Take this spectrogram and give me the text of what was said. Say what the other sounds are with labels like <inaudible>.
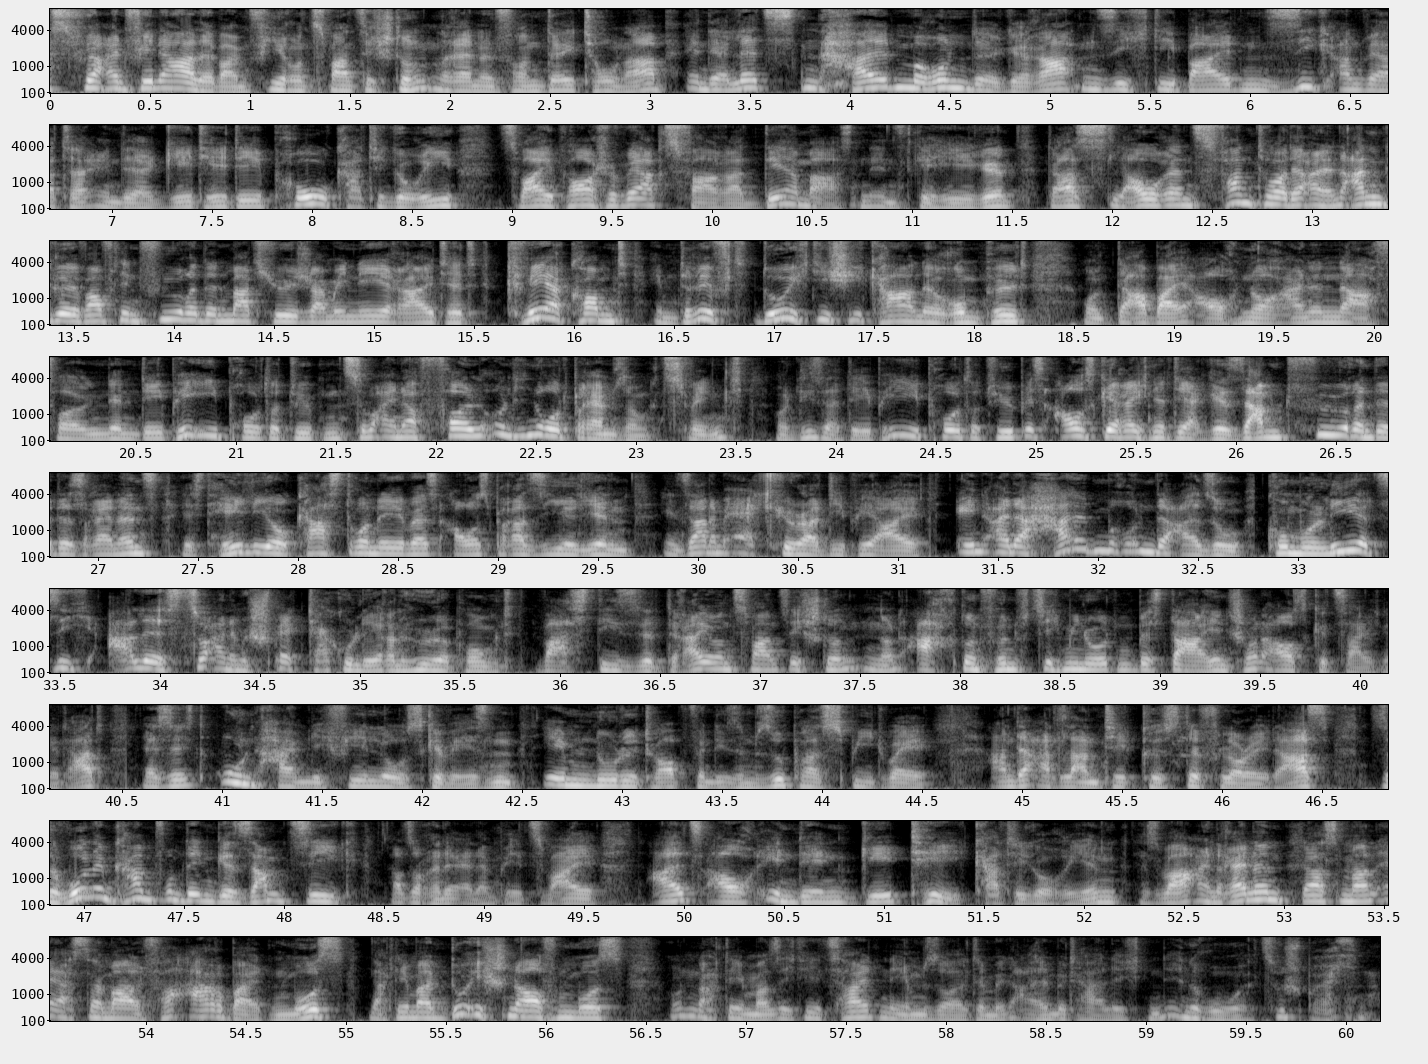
Was für ein Finale beim 24-Stunden-Rennen von Daytona. In der letzten halben Runde geraten sich die beiden Sieganwärter in der GTD Pro-Kategorie, zwei Porsche-Werksfahrer, dermaßen ins Gehege, dass Laurenz Fantor, der einen Angriff auf den führenden Mathieu Jaminet reitet, quer kommt, im Drift durch die Schikane rumpelt und dabei auch noch einen nachfolgenden DPI-Prototypen zu einer Voll- und Notbremsung zwingt. Und dieser DPI-Prototyp ist ausgerechnet der Gesamtführende des Rennens, ist Helio Castro Neves aus Brasilien in seinem Acura DPI. In einer halben Runde also kumuliert sich alles zu einem spektakulären Höhepunkt, was diese 23 Stunden und 58 Minuten bis dahin schon ausgezeichnet hat. Es ist unheimlich viel los gewesen im Nudeltopf in diesem Super Speedway an der Atlantikküste Floridas, sowohl im Kampf um den Gesamtsieg als auch in der LMP2 als auch in den GT-Kategorien. Es war ein Rennen, das man erst einmal verarbeiten muss, nachdem man durchschnaufen muss und nachdem man sich die Zeit nehmen sollte, mit allen Beteiligten in Ruhe zu sprechen sprechen.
